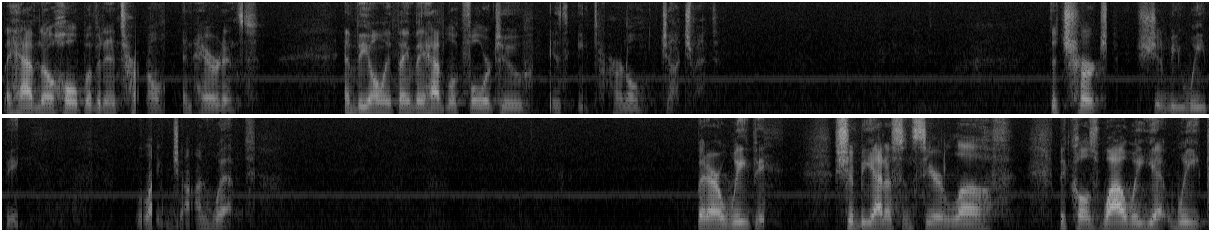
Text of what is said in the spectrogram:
They have no hope of an eternal inheritance. And the only thing they have to look forward to is eternal judgment. The church should be weeping like John wept. But our weeping should be out of sincere love because while we yet weep,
